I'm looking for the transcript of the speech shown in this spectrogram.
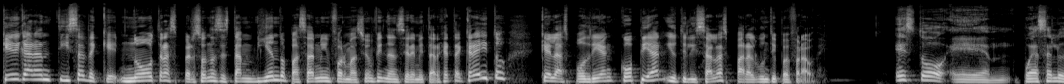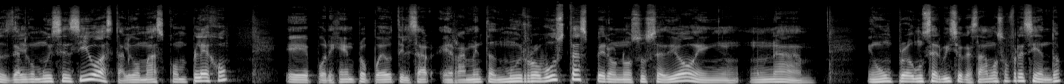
que garantiza de que no otras personas están viendo pasar mi información financiera en mi tarjeta de crédito que las podrían copiar y utilizarlas para algún tipo de fraude. Esto eh, puede hacerlo desde algo muy sencillo hasta algo más complejo. Eh, por ejemplo, puede utilizar herramientas muy robustas, pero no sucedió en, una, en un, servicio que estábamos ofreciendo,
